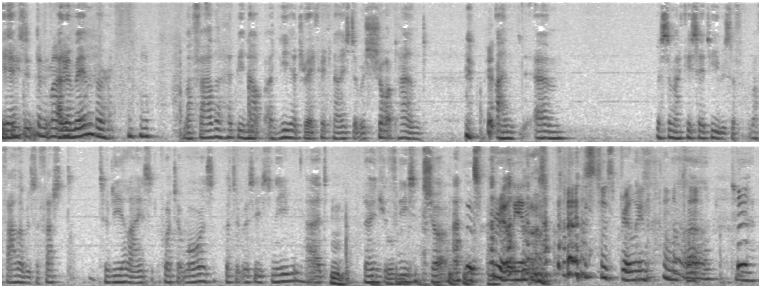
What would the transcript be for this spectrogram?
Yes. It didn't matter. I remember Mhm. my father had been up and he had recognised it was shorthand. and um, Mr. Mackey said he was the, my father was the first to realise what it was, but it was his name he had Hmm. round Sure. the freezing shorthand. Brilliant. That's just brilliant. I love that. Oh, dear.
